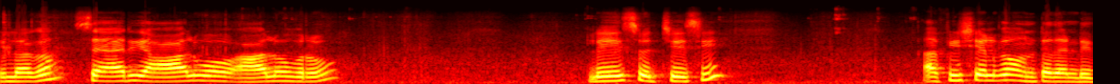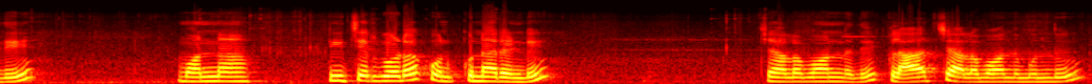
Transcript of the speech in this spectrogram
ఇలాగా శారీ ఆల్ ఓ- ఆల్ ఓవరు. లేస్ వచ్చేసి అఫీషియల్గా ఉంటుందండి ఇది. మొన్న టీచర్ కూడా కొనుక్కున్నారండి. చాలా బాగున్నది. క్లాత్ చాలా బాగుంది ముందు.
